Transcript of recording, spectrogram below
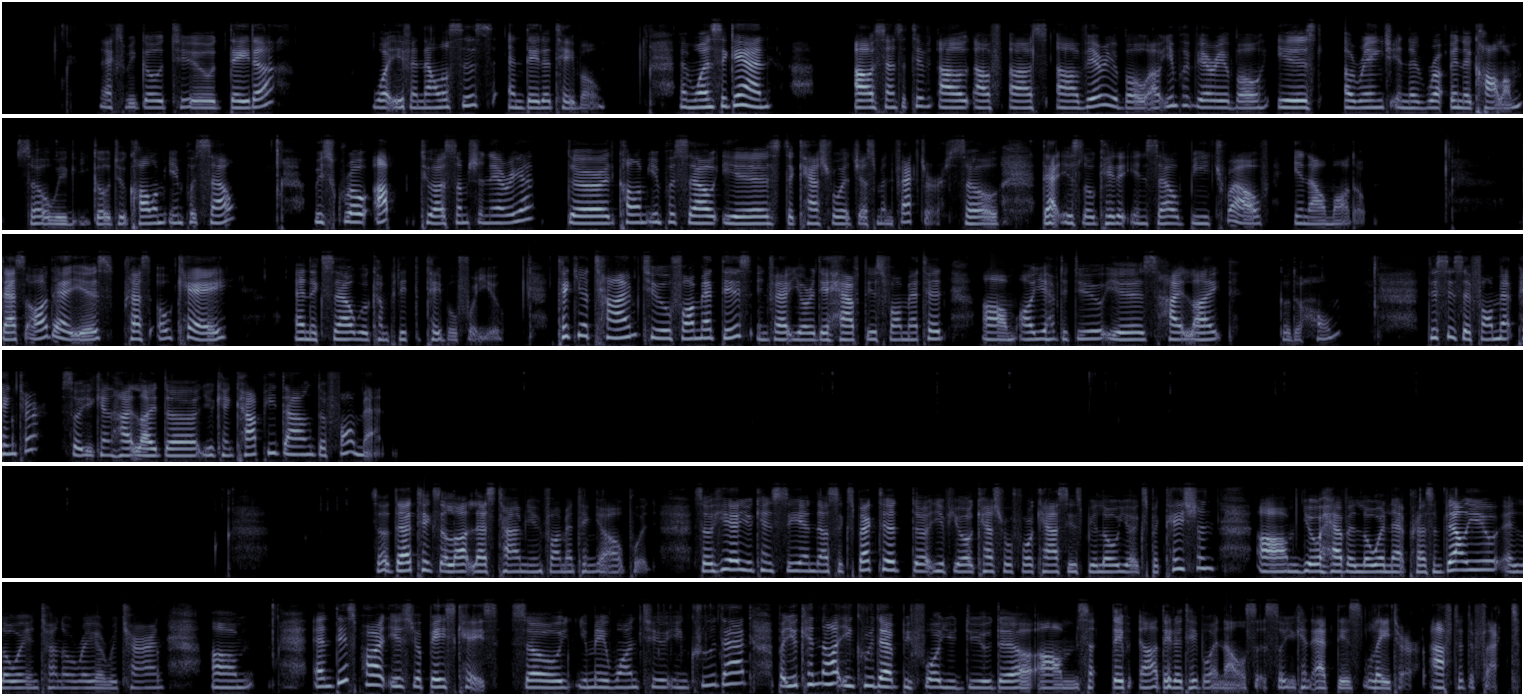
Next, we go to data, what if analysis, and data table. And once again, our sensitive our, our, our, our variable, our input variable is arranged in a in a column. So we go to column input cell. We scroll up to our assumption area. The column input cell is the cash flow adjustment factor. So that is located in cell B12 in our model. That's all there is. Press OK and Excel will complete the table for you. Take your time to format this. In fact, you already have this formatted. Um, all you have to do is highlight, go to home. This is a format painter, so you can highlight the, you can copy down the format. So that takes a lot less time in formatting your output. So here you can see, and as expected, if your cash flow forecast is below your expectation, um, you'll have a lower net present value, a lower internal rate of return. Um, and this part is your base case. So you may want to include that, but you cannot include that before you do the um, uh, data table analysis. So you can add this later after the fact.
